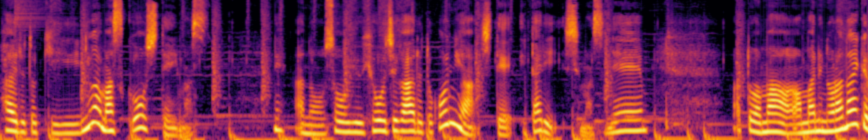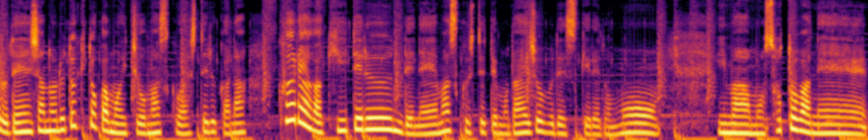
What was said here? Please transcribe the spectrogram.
入る時にはマスクをしています。ね、あのそういう表示があるところにはしていたりしますね。あとはまああんまり乗らないけど電車乗る時とかも一応マスクはしてるかな。クーラーが効いてるんでねマスクしてても大丈夫ですけれども今はもう外はね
